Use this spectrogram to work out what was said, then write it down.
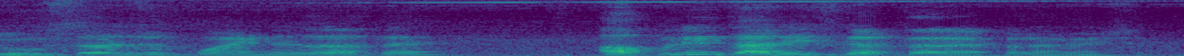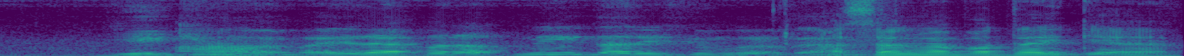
दूसरा जो पॉइंट नज़र आता है अपनी तारीफ़ करता है रैपर हमेशा। ये क्यों हाँ। है भाई? रैपर अपनी ही तारीफ़ क्यों करता है? असल में पता है क्या है?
